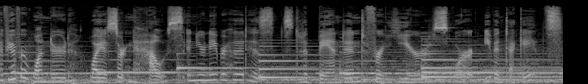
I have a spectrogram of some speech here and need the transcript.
Have you ever wondered why a certain house in your neighborhood has stood abandoned for years or even decades?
